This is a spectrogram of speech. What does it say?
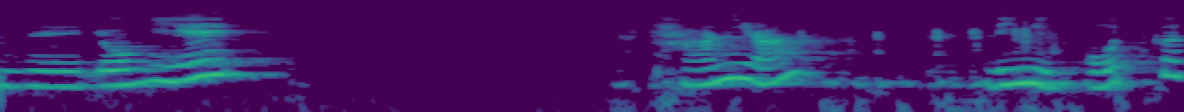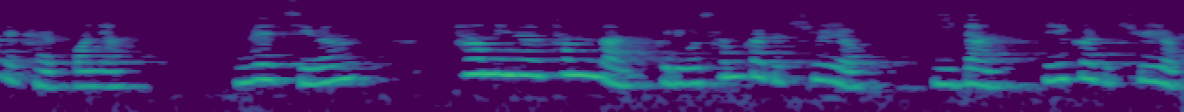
이제 여기에 단이랑 리밋 어디까지 갈 거냐. 근데 지금 3이면 3단, 그리고 3까지 출력, 2단, 1까지 출력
